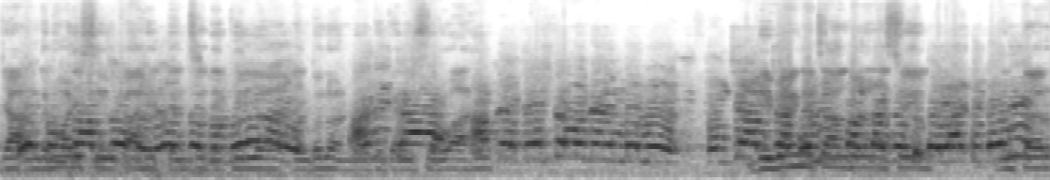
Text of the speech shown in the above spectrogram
ज्या अंगणवाडी सेविका आहेत त्यांचं देखील आंदोलन या ठिकाणी सुरू आहे. दिव्यांगाचं आंदोलन असेल नंतर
